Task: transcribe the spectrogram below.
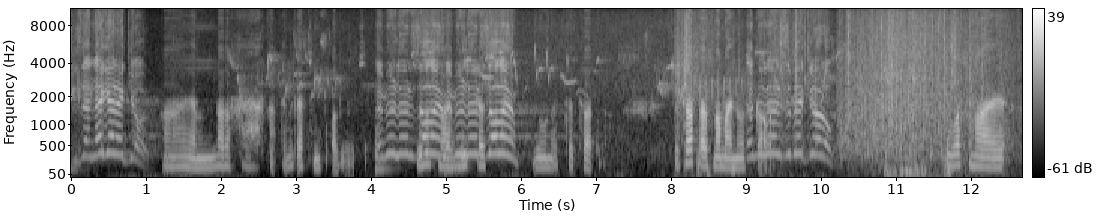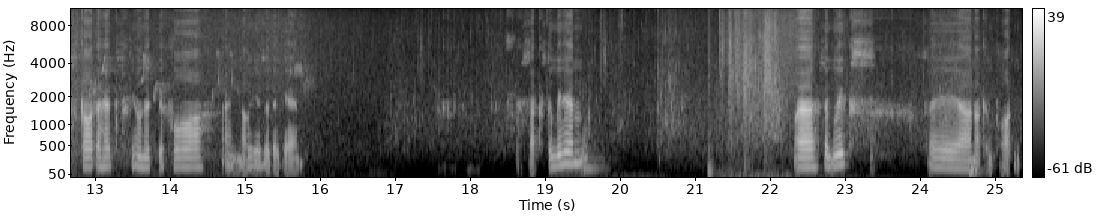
Size ne gerekiyor? I am not a God damn it, let's move all units. Emirlerinizi alayım. Emirlerinizi alayım. unit, the Turtler. The Turtler is now my new scout. Emirlerinizi bekliyorum. He was my scout ahead unit before, and now he is it again. Sucks to be him. Uh, the Greeks, they are not important.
